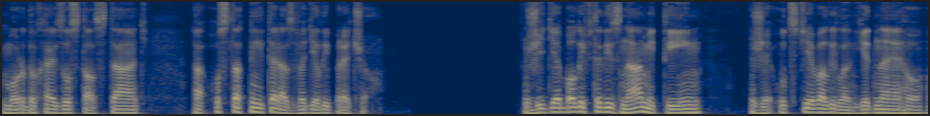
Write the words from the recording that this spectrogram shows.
Mordochaj zostal stáť a ostatní teraz vedeli prečo. Židia boli vtedy známi tým, že uctievali len jedného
